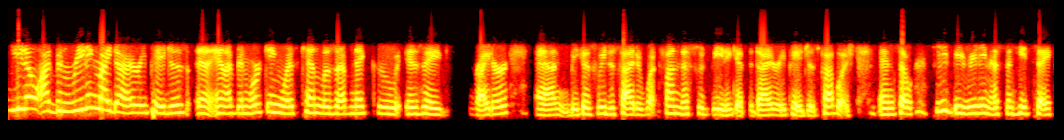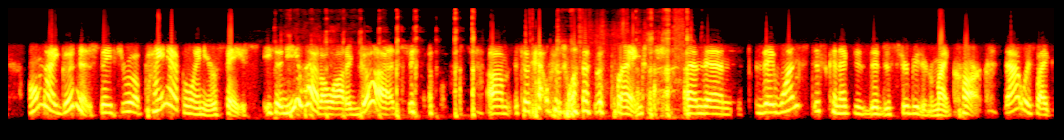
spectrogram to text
You know, I've been reading my diary pages and I've been working with Ken LaZebnik, who is a writer and because we decided what fun this would be to get the diary pages published. And so he'd be reading this and he'd say, Oh my goodness, they threw a pineapple in your face. He said, You had a lot of guts. um, so that was one of the pranks. And then they once disconnected the distributor to my car. That was like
